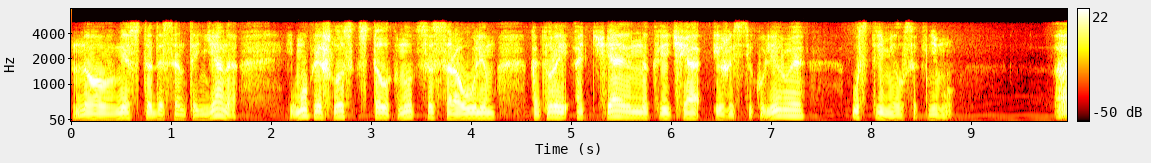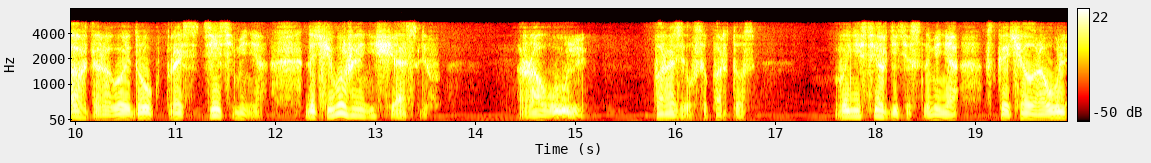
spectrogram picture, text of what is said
Но вместо де Сентеньяна ему пришлось столкнуться с Раулем, который, отчаянно крича и жестикулируя, устремился к нему. «Ах, дорогой друг, простите меня! До чего же я несчастлив!» «Рауль!» — поразился Портос. «Вы не сердитесь на меня!» — вскричал Рауль,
